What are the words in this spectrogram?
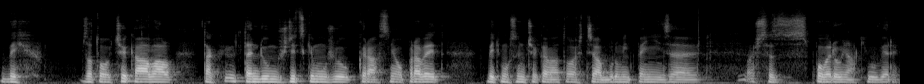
bych za to očekával, tak ten dům vždycky můžu krásně opravit, byť musím čekat na to, až třeba budu mít peníze, až se povedou nějaký úvěry.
